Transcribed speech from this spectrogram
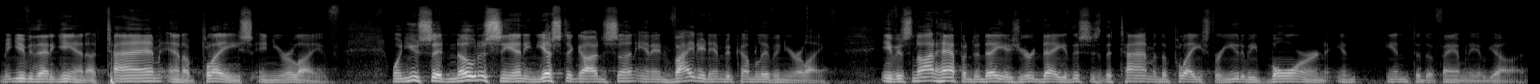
Let me give you that again a time and a place in your life. When you said no to sin and yes to God's Son and invited Him to come live in your life. If it's not happened today is your day, this is the time and the place for you to be born in, into the family of God.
